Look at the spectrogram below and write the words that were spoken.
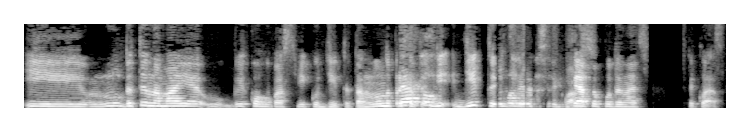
І ну, дитина має якого у вас віку діти там? Ну, наприклад, діти 11 клас. 5-11 клас.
